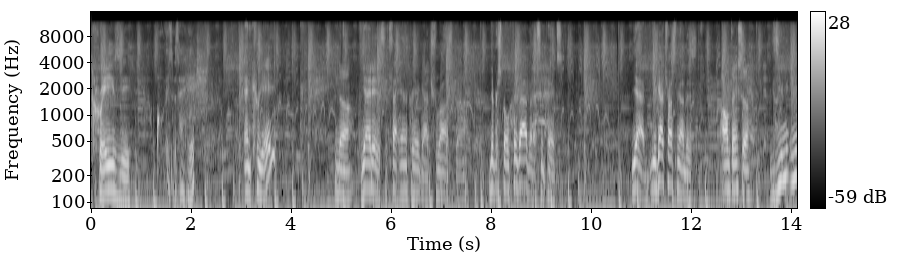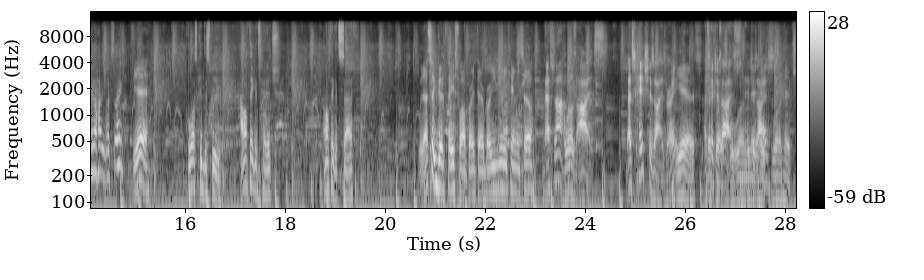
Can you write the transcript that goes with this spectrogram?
crazy. Oh, is, is that Hitch? And Create? No. Yeah, it is. It's that Aaron Create guy. Trust, bro. Never spoke to the guy, but I've seen pics. Yeah, you gotta trust me on this. I don't think so. You, you know how he looks like? Yeah. Who else could this be? I don't think it's Hitch. I don't think it's Seth. Well, that's a good face swap right there, bro. You really can't even tell. That's not Will's eyes. That's Hitch's eyes, right? Yeah, that's, Hitch's eyes. Will and Hitch's Nick- eyes? Will and Hitch.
